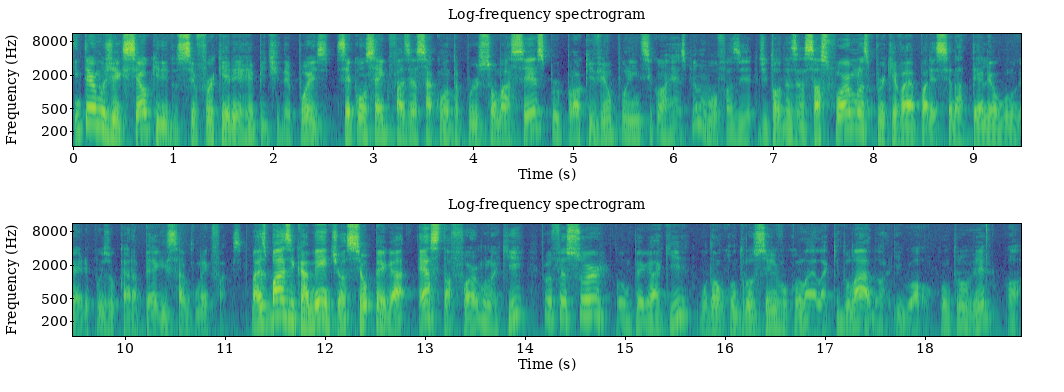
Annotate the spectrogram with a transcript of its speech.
Em termos de Excel, querido, se for querer repetir depois, você consegue fazer essa conta por soma CES, por PROC-V ou por índice Corresp. Eu não vou fazer de todas essas fórmulas, porque vai aparecer na tela em algum lugar depois o cara pega e sabe como é que faz. Mas basicamente, ó, se eu pegar esta fórmula aqui, professor, vamos pegar aqui, vou dar um Ctrl C e vou colar ela aqui do lado, ó, igual Ctrl V, ó,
